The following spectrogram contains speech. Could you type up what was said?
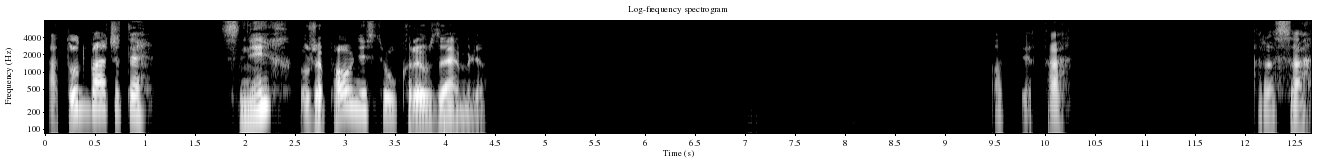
А тут, бачите, сніг вже повністю укрив землю. Яка краса.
